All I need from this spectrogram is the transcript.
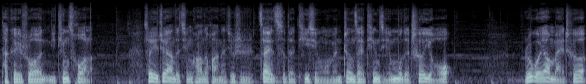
他可以说你听错了。所以这样的情况的话呢，就是再次的提醒我们正在听节目的车友，如果要买车。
